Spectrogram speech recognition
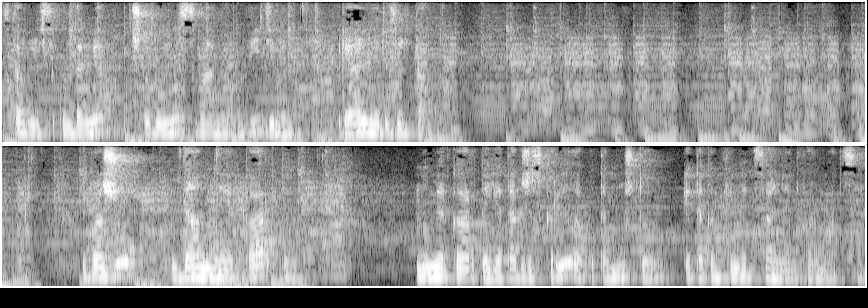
Ставлю секундомер, чтобы мы с вами увидели реальный результат. Ввожу данные карты Номер карты я также скрыла, потому что это конфиденциальная информация.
